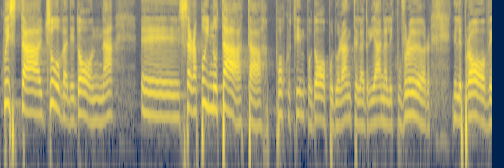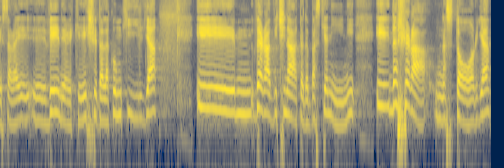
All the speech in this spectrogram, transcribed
questa giovane donna eh, sarà poi notata poco tempo dopo, durante l'Adriana Le Couvreur, nelle prove, sarà eh, Venere che esce dalla conchiglia e mh, mm, verrà avvicinata da Bastianini e nascerà una storia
